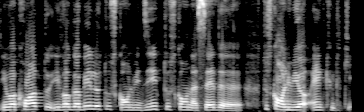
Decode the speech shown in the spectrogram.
Il va croire, il va gober tout ce qu'on lui dit, tout ce qu'on essaie de, tout ce qu'on lui a inculqué.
